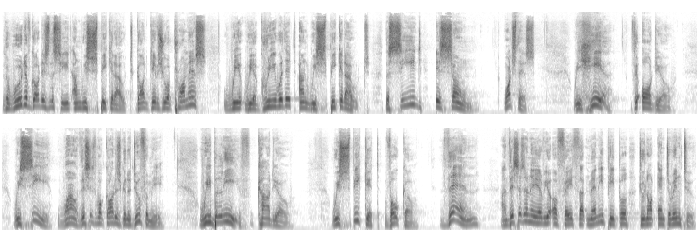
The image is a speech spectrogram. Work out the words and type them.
The word of God is the seed, and we speak it out. God gives you a promise, we, we agree with it, and we speak it out. The seed is sown. Watch this. We hear the audio. We see, wow, this is what God is going to do for me. We believe, cardio. We speak it, vocal. Then, and this is an area of faith that many people do not enter into,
